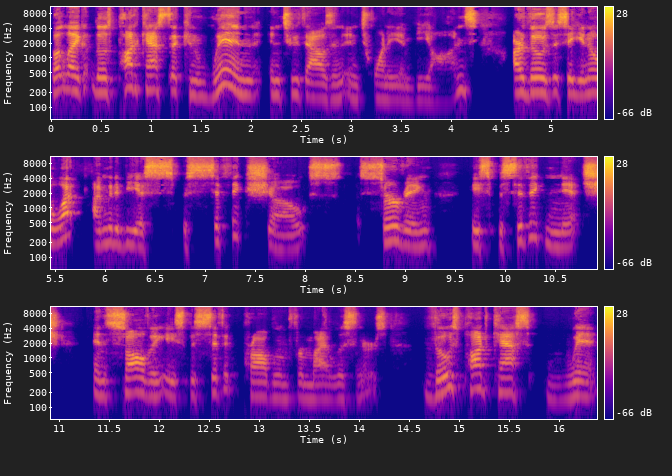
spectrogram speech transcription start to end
But like those podcasts that can win in 2020 and beyond are those that say, you know what, I'm going to be a specific show serving a specific niche and solving a specific problem for my listeners. Those podcasts win.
